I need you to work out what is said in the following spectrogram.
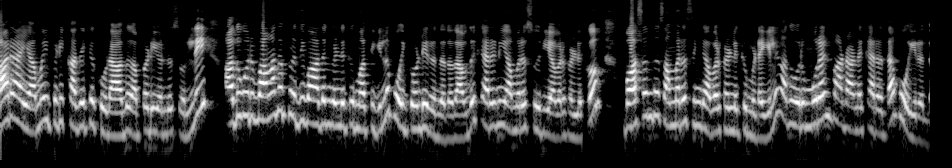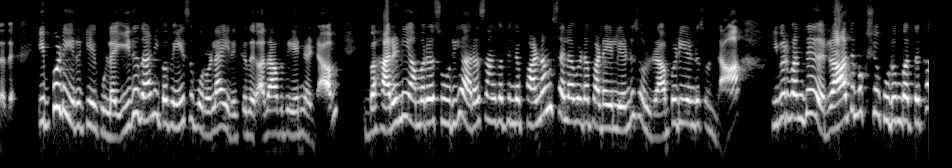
ஆராயாம இப்படி கதைக்க கூடாது அப்படி என்று சொல்லி அது ஒரு வாத பிரதிவாதங்களுக்கு மத்தியில போய்கொண்டிருந்தது அதாவது கரணி அமரசூரி அவர்களுக்கும் வசந்த சமரசிங்க அவர்களுக்கும் இடையில அது ஒரு முரண்பாடான கருத்தா போயிருந்தது. இப்படி இருக்கேக்குள்ள இதுதான் இப்ப பேசு பொருளா இருக்குது. அதாவது என்னடா இப்ப ஹரணி அமரசூரி அரசாங்கத்தின் பணம் செலவிடப்படையிலேன்னு சொல்ற. அப்படி என்று சொன்னா இவர் வந்து ராஜபக்ஷ குடும்பத்துக்கு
